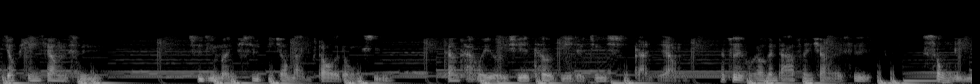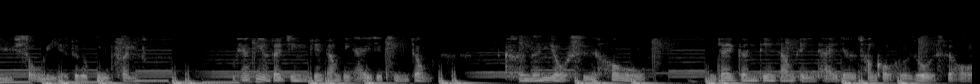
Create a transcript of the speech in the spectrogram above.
比较偏向是实体门市比较买不到的东西，这样才会有一些特别的惊喜感这样。那最后要跟大家分享的是送礼与收礼的这个部分。我相信有在经营电商平台一些听众，可能有时候。你在跟电商平台的窗口合作的时候，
